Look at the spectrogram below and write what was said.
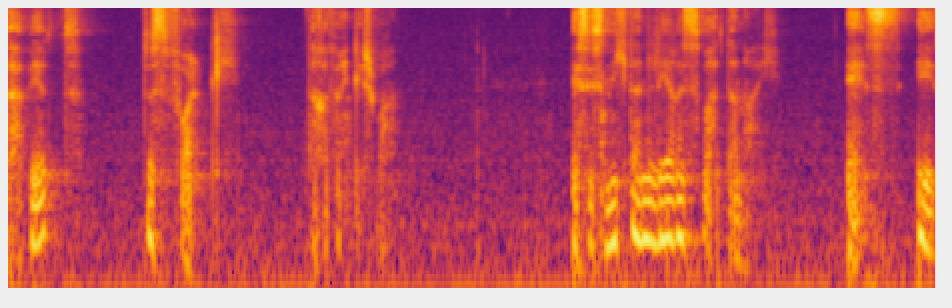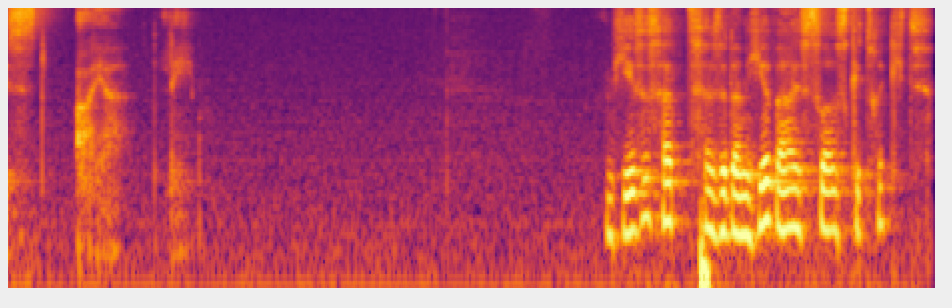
Da wird das Volk darauf eingeschworen. Es ist nicht ein leeres Wort an euch. Es ist euer Leben. Und Jesus hat, als er dann hier war, es so ausgedrückt,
